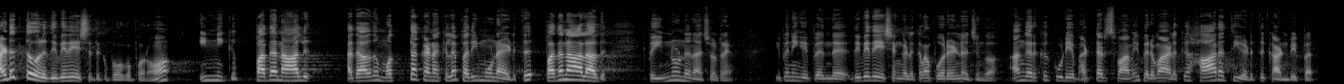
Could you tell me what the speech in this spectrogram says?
அடுத்த ஒரு திவிதேசத்துக்கு போக போகிறோம் இன்னைக்கு பதினாலு அதாவது மொத்த கணக்கில் பதிமூணு எடுத்து பதினாலாவது. இப்போ இன்னொன்று நான் சொல்கிறேன் இப்போ நீங்கள் இப்போ இந்த திவ்யதேசங்களுக்கெல்லாம் போகிறேன்னு வச்சுக்கோ அங்கே இருக்கக்கூடிய பட்டர் சுவாமி பெருமாளுக்கு ஹாரதி எடுத்து காண்பிப்பார்.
